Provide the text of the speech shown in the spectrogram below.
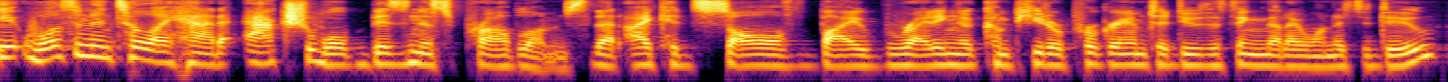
it wasn't until I had actual business problems that I could solve by writing a computer program to do the thing that I wanted to do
